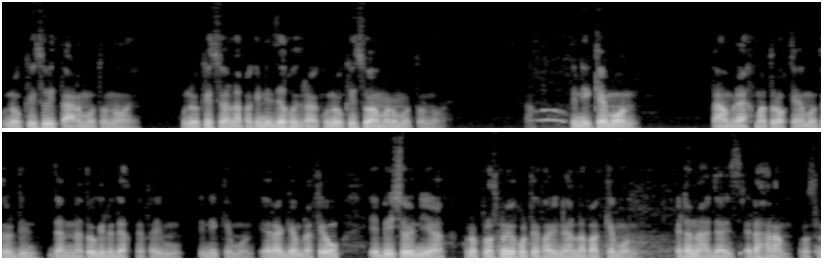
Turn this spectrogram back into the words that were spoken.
কোনো কিছুই তার মতো নয়। কোনো কিছু আল্লাহ পাকে নিজে খুচরা কোনো কিছু আমার মতো নয়। তিনি কেমন? তা আমরা একমাত্র কেমতের দিন জান্নাতও গেলে দেখতে পাইমু তিনি কেমন। এর আগে আমরা কেউ এ বিষয় নিয়ে কোনো প্রশ্নই করতে পারি না, আল্লাহ পাক কেমন? এটা না যাইজ এটা হারাম, প্রশ্ন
